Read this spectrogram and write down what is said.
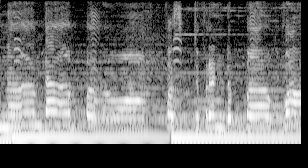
நான் தான் பாவம் ஃபர்ஸ்ட் ஃப்ரெண்டு பாவம்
